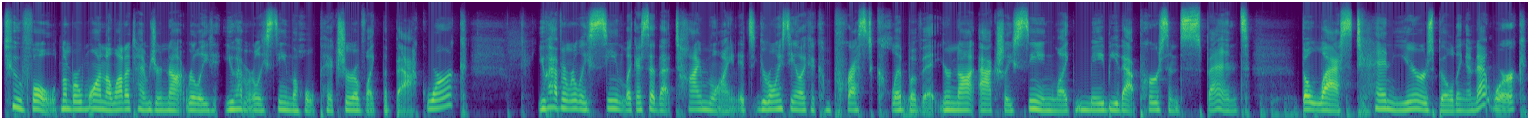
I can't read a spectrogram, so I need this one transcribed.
twofold. Number one, a lot of times you're not really you haven't really seen the whole picture of like the back work. you haven't really seen, like I said, that timeline. It's you're only seeing like a compressed clip of it. You're not actually seeing like maybe that person spent the last 10 years building a network.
